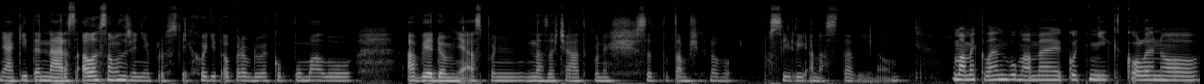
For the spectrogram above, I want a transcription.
nějaký ten náraz. Ale samozřejmě prostě chodit opravdu jako pomalu a vědomně, aspoň na začátku, než se to tam všechno posílí a nastaví. No. Máme klenbu, máme kotník, koleno,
